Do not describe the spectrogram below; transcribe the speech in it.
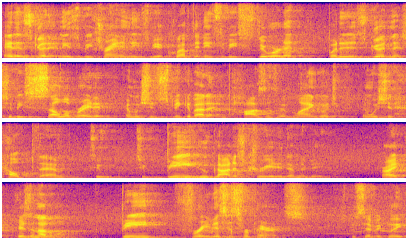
It is good. It needs to be trained. It needs to be equipped. It needs to be stewarded. But it is good and it should be celebrated. And we should speak about it in positive language. And we should help them to, to be who God has created them to be. Right? Here's another one be free. This is for parents specifically.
